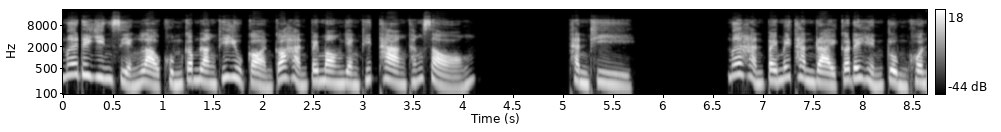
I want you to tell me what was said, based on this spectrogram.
เมื่อได้ยินเสียงเหล่าขุมกำลังที่อยู่ก่อนก็หันไปมองยังทิศทางทั้งสอง ทันที เมื่อหันไปไม่ทันไรก็ได้เห็นกลุ่มคน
